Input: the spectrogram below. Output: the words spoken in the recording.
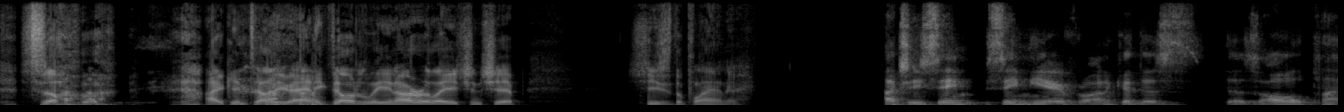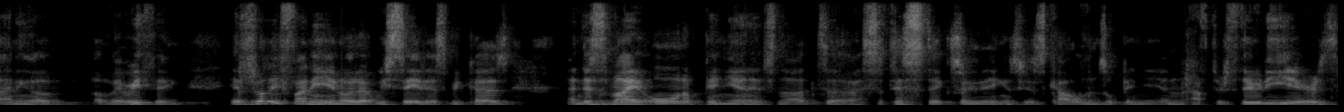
So I can tell you anecdotally in our relationship, she's the planner. Actually, same same here. Veronica does does all the planning of of everything. It's really funny, you know, that we say this because, and this is my own opinion. It's not uh, statistics or anything. It's just Kelvin's opinion. After thirty years,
